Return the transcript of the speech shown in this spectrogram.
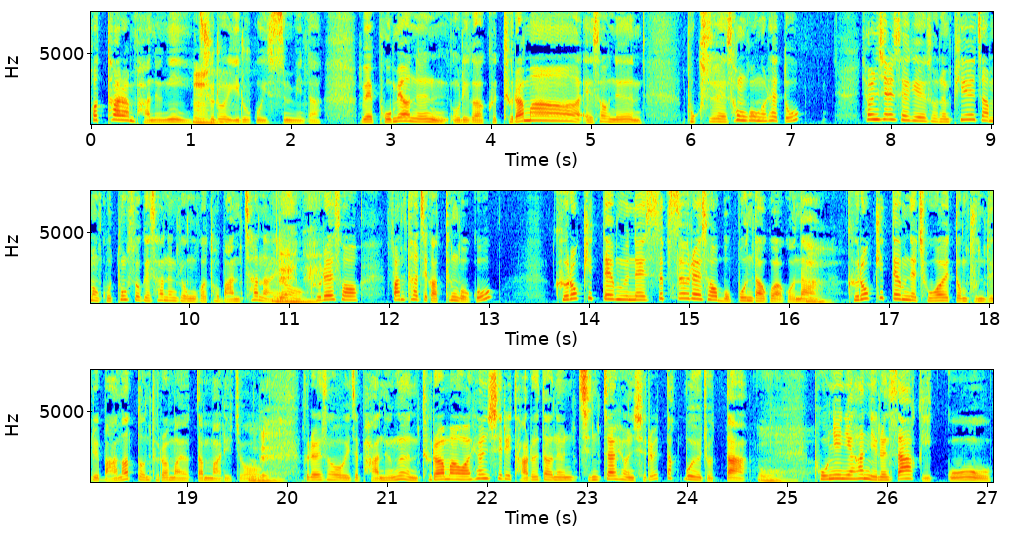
허탈한 반응이 음. 주를 이루고 있습니다. 왜 보면은 우리가 그 드라마에서는 복수에 성공을 해도 현실 세계에서는 피해자만 고통 속에 사는 경우가 더 많잖아요. 네네. 그래서 판타지 같은 거고 그렇기 때문에 씁쓸해서 못 본다고 하거나 음. 그렇기 때문에 좋아했던 분들이 많았던 드라마였단 말이죠. 네. 그래서 이제 반응은 드라마와 현실이 다르다는 진짜 현실을 딱 보여줬다. 오. 어. 본인이 한 일은 싹 잊고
